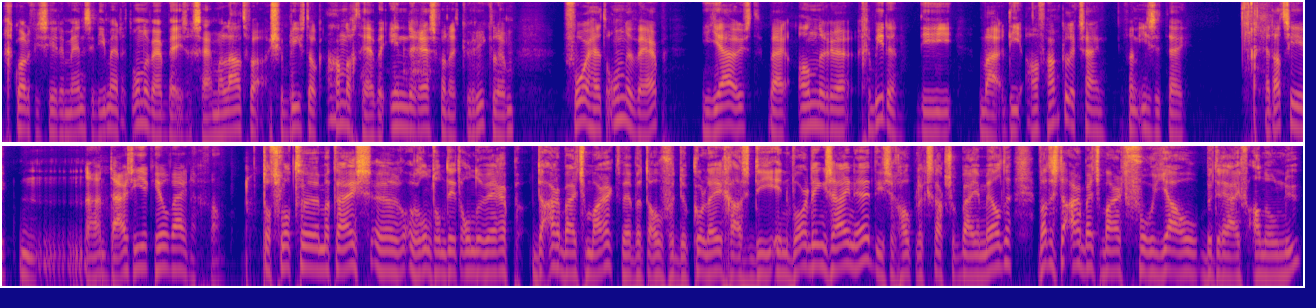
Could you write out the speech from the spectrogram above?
gekwalificeerde mensen die met het onderwerp bezig zijn. Maar laten we alsjeblieft ook aandacht hebben in de rest van het curriculum voor het onderwerp, juist bij andere gebieden die, waar, die afhankelijk zijn van ICT. En dat zie ik, nou, daar zie ik heel weinig van. Tot slot, uh, Matthijs, uh, rondom dit onderwerp, de arbeidsmarkt. We hebben het over de collega's die in wording zijn, hè, die zich hopelijk straks ook bij je melden. Wat is de arbeidsmarkt voor jouw bedrijf anno nu?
